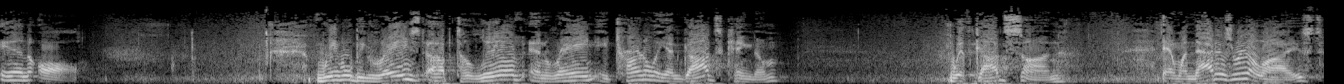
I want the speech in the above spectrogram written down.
in all. We will be raised up to live and reign eternally in God's kingdom with God's Son. And when that is realized,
